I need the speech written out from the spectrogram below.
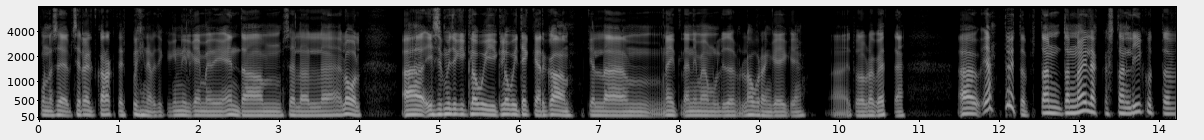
kuna see seriaalid karakterid põhinevad ikkagi Neil Gaimani enda sellel uh, lool. Uh,. ja siis muidugi Chloe, Chloe Decker ka, kelle näitleja nime mul Lauren keegi uh, ei tule praegu ette. Jah, töötab, ta on, ta on naljakas, ta on liigutav,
